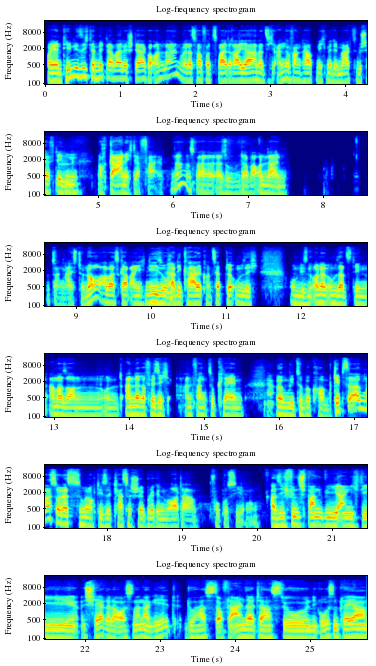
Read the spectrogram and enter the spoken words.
Orientieren die sich da mittlerweile stärker online? Weil das war vor zwei, drei Jahren, als ich angefangen habe, mich mit dem Markt zu beschäftigen, mhm. noch gar nicht der Fall. Ne? Das war, also da war online sozusagen nice to know, aber es gab eigentlich nie so ja. radikale Konzepte, um sich, um diesen Online-Umsatz, den Amazon und andere für sich anfangen zu claimen, ja. irgendwie zu bekommen. Gibt es da irgendwas oder ist es immer noch diese klassische Brick-and-Mortar-Fokussierung? Also ich finde es spannend, wie eigentlich die Schere da auseinandergeht. Du hast auf der einen Seite hast du die großen Player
